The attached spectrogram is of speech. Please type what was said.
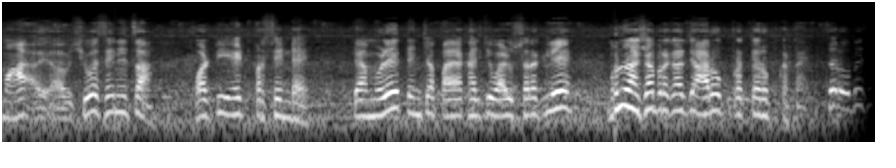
महा शिवसेनेचा फॉर्टी एट पर्सेंट आहे. त्यामुळे त्यांच्या पायाखालची वाळू सरकली आहे. म्हणून अशा प्रकारचे आरोप प्रत्यारोप करतायत. सर ओबीसी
